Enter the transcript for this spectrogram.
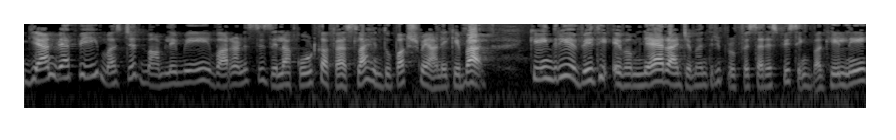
ज्ञानव्यापी मस्जिद मामले में वाराणसी जिला कोर्ट का फैसला हिंदू पक्ष में आने के बाद केंद्रीय विधि एवं न्याय राज्य मंत्री प्रोफेसर एसपी सिंह बघेल ने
